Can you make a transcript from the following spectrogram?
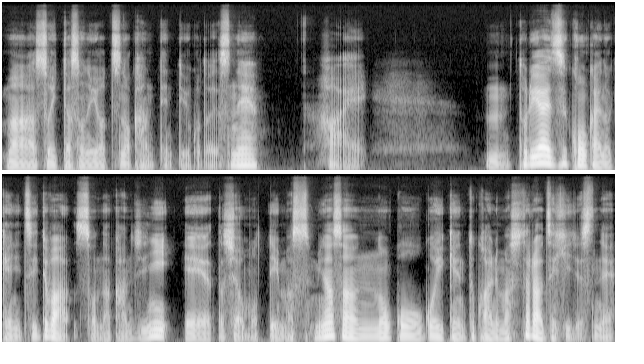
まあそういったその4つの観点ということですね。はい。うん、とりあえず今回の件についてはそんな感じに、えー、私は思っています。皆さんのこうご意見とかありましたら、ぜひですね、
